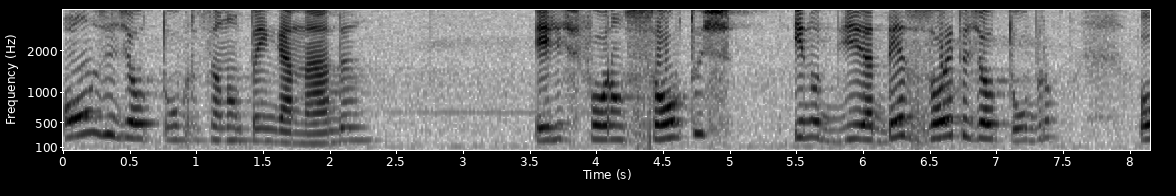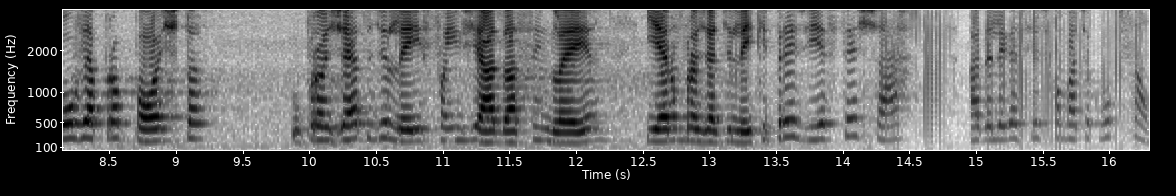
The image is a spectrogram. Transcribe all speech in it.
11 de outubro, se eu não estou enganada, eles foram soltos e no dia 18 de outubro houve a proposta, o projeto de lei foi enviado à Assembleia e era um projeto de lei que previa fechar a Delegacia de Combate à Corrupção.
